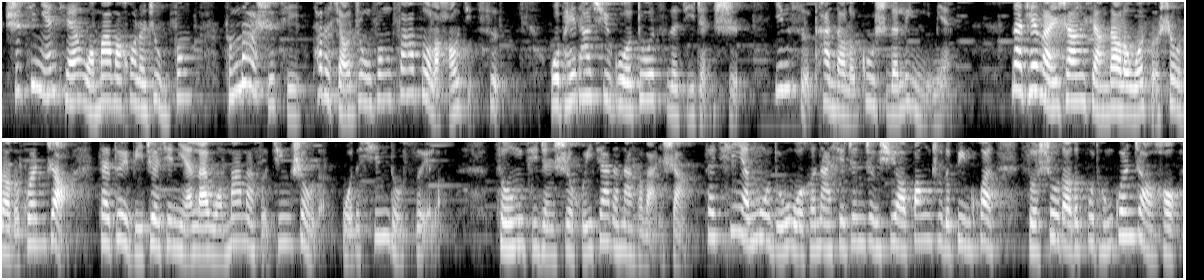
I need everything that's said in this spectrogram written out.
十七年前，我妈妈患了中风，从那时起，她的小中风发作了好几次。我陪她去过多次的急诊室， 因此看到了故事的另一面。那天晚上想到了我所受到的关照，在对比这些年来我妈妈所经受的，我的心都碎了。从急诊室回家的那个晚上，在亲眼目睹我和那些真正需要帮助的病患所受到的不同关照后，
